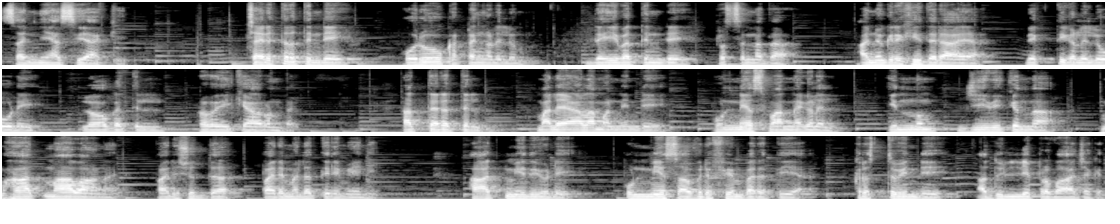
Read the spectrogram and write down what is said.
സന്യാസിയാക്കി. ചരിത്രത്തിന്റെ ഓരോ ഘട്ടങ്ങളിലും ദൈവത്തിന്റെ പ്രസന്നത അനുഗ്രഹീതരായ വ്യക്തികളിലൂടെ ലോകത്തിൽ പ്രവഹിക്കാറുണ്ട്. അത്തരത്തിൽ മലയാള മണ്ണിന്റെ പുണ്യസ്മരണകളിൽ ഇന്നും ജീവിക്കുന്ന മഹാത്മാവാണ് പരിശുദ്ധ പരിമല തിരുമേനി ആത്മീയതയുടെ പുണ്യ സൗരഭ്യം പരത്തിയ ക്രിസ്തുവിന്റെ അതുല്യ പ്രവാചകൻ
